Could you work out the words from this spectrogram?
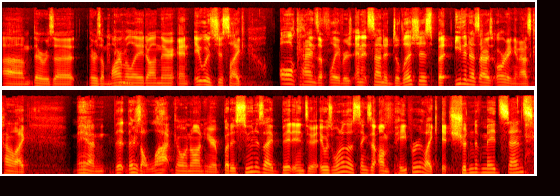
Um, there was a there was a marmalade on there, and it was just like all kinds of flavors, and it sounded delicious. But even as I was ordering it, I was kind of like, man, th- there's a lot going on here. But as soon as I bit into it, it was one of those things that on paper, like it shouldn't have made sense,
